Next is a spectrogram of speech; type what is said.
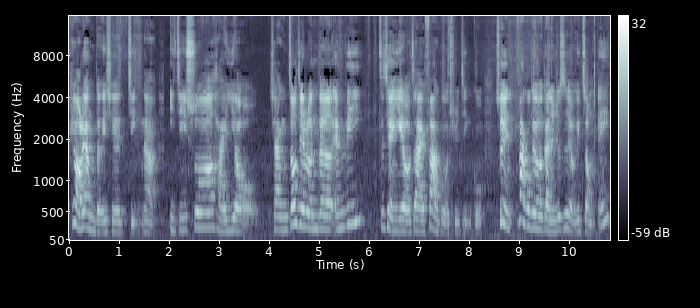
漂亮的一些景，那以及说还有像周杰伦的 MV，之前也有在法国取景过，所以法国给我的感觉就是有一种哎、诶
